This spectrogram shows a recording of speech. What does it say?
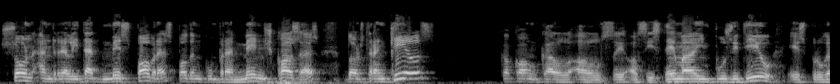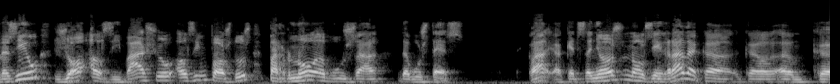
són en realitat més pobres, poden comprar menys coses, doncs tranquils, que com que el, el, el sistema impositiu és progressiu, jo els hi baixo els impostos per no abusar de vostès. Clar, a aquests senyors no els agrada que, que, eh, que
